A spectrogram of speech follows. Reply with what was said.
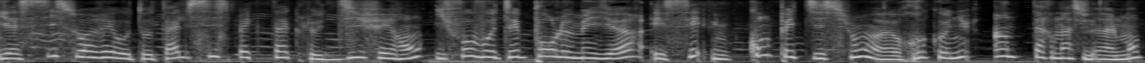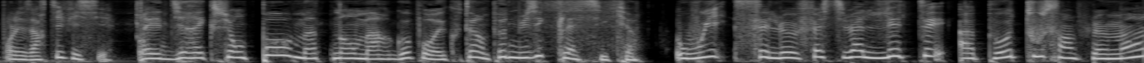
Il y a six soirées au total, six spectacles différents. Il faut voter pour le meilleur et c'est une compétition euh, reconnue internationalement pour les artificiers. Et direction Pau maintenant, Margot, pour écouter un peu de musique classique. Oui, c'est le festival L'été à Pau, tout simplement,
